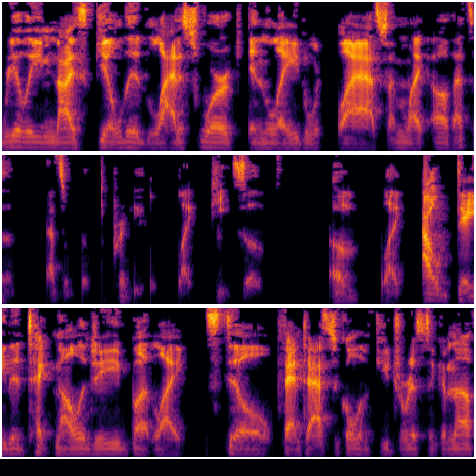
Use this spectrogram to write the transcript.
really nice gilded lattice work inlaid with glass. I'm like, oh, that's a that's a really pretty like piece of of like outdated technology, but like still fantastical and futuristic enough.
